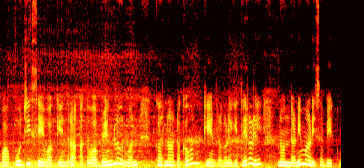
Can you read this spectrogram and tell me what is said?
ಬಾಪೂಜಿ ಸೇವಾ ಕೇಂದ್ರ ಅಥವಾ ಬೆಂಗಳೂರು ಒನ್, ಕರ್ನಾಟಕ ಒನ್ ಕೇಂದ್ರಗಳಿಗೆ ತೆರಳಿ ನೋಂದಣಿ ಮಾಡಿಸಬೇಕು.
